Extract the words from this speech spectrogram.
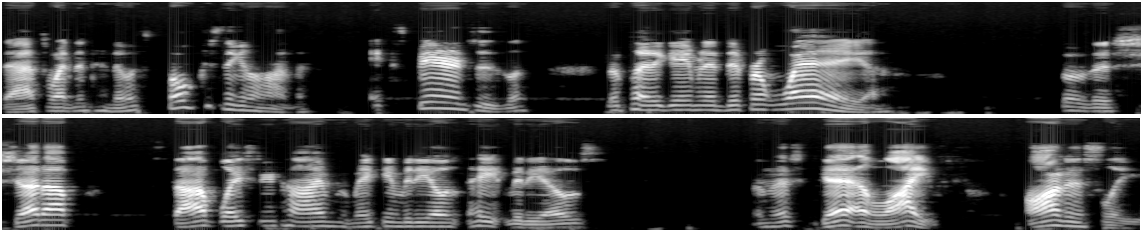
That's what Nintendo is focusing on. Experiences. To play the game in a different way. So just shut up. Stop wasting time making videos, hate videos. And just get a life honestly.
